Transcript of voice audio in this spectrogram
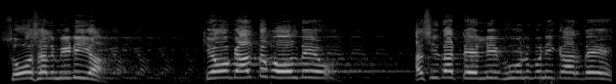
Social media. ਕਿਉਂ ਗਲਤ ਬੋਲਦੇ ਹੋ? ਅਸੀਂ ਤਾਂ ਟੈਲੀਫੋਨ ਵੀ ਨਹੀਂ ਕਰਦੇ।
